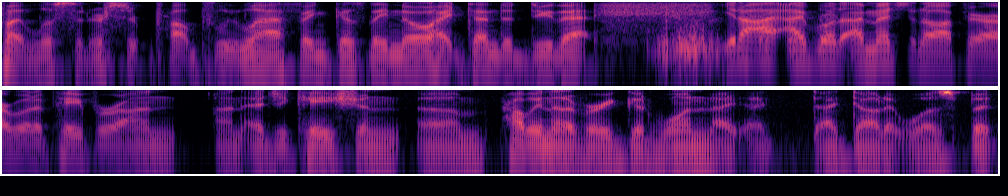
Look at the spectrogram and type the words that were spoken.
my listeners are probably laughing because they know I tend to do that. You know, I, I wrote, I mentioned off air, I wrote a paper on on education. Um, probably not a very good one. I I, I doubt it was, but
